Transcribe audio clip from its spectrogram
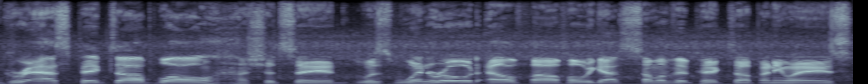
grass picked up. Well, I should say it was windrowed alfalfa. We got some of it picked up anyways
